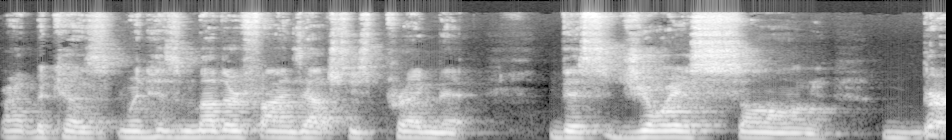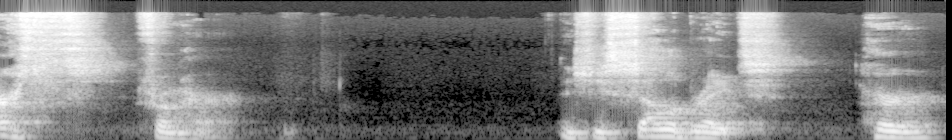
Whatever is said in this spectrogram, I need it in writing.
Right? Because when his mother finds out she's pregnant, this joyous song bursts from her. And she celebrates her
